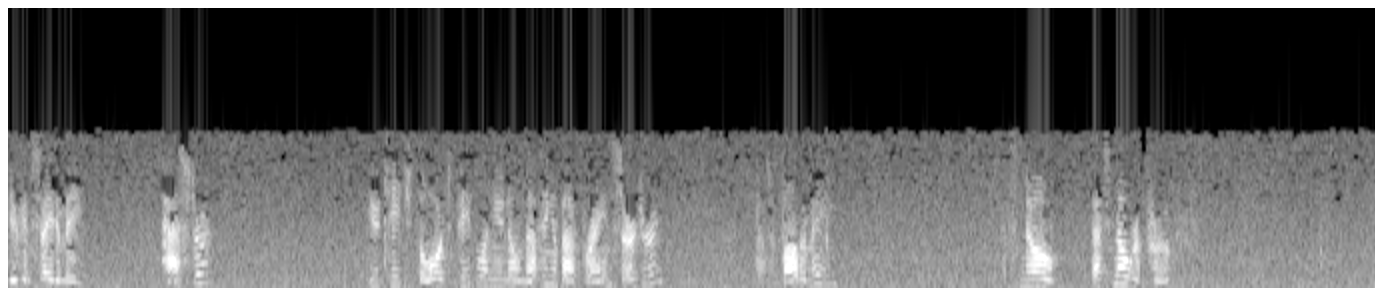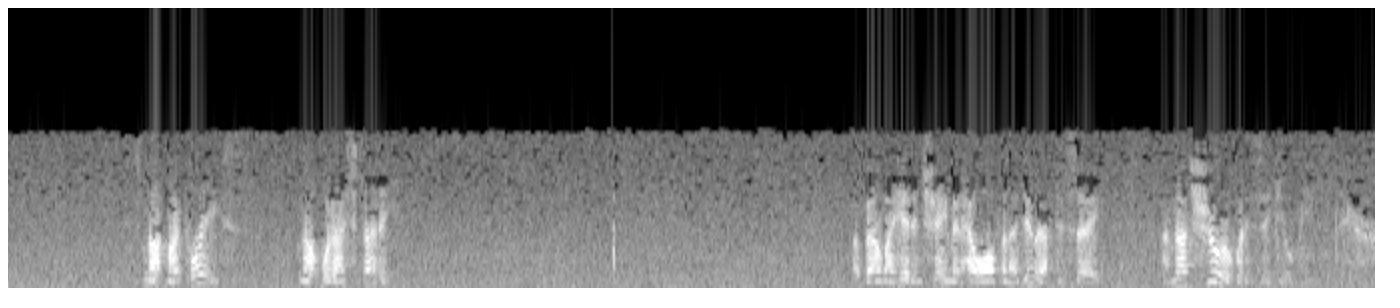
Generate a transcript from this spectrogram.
You can say to me, Pastor, you teach the Lord's people and you know nothing about brain surgery? Doesn't bother me. It's no that's no reproof. It's not my place. It's not what I study. I bow my head in shame at how often I do have to say, I'm not sure what Ezekiel means there.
